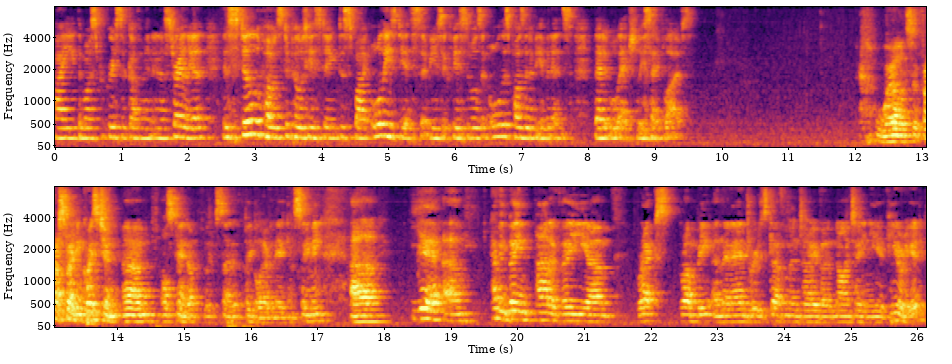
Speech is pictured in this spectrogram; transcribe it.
i.e., the most progressive government in Australia, is still opposed to pill testing despite all these deaths at music festivals and all this positive evidence that it will actually save lives. Well, it's a frustrating question. Um, I'll stand up so that people over there can see me. Uh, yeah, um, having been part of the um, Bracks, Brumby, and then Andrews government over a 19 year period,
